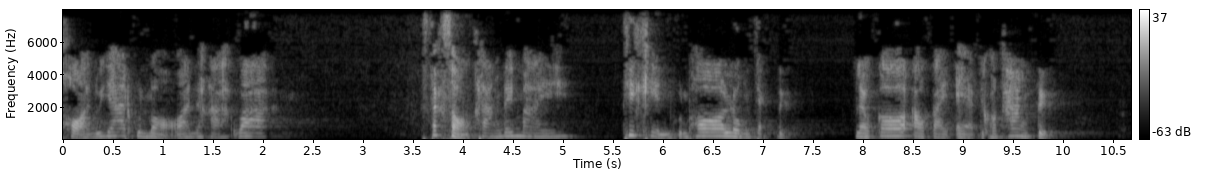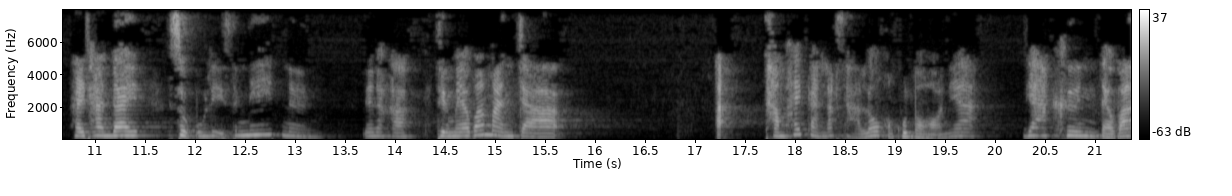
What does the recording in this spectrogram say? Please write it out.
ขออนุญาตคุณหมอนะคะ ว่า สักสองครั้งได้ไหม ที่เข็นคุณพ่อลงจากตึก แล้วก็เอาไปแอบอยู่ข้างๆตึก ให้ท่านได้สูบบุหรี่สักนิดหนึ่งเนี่ยนะคะ ถึงแม้ว่ามันจะะทำให้การรักษาโรคของคุณหมอเนี่ย ยากขึ้นแต่ว่า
